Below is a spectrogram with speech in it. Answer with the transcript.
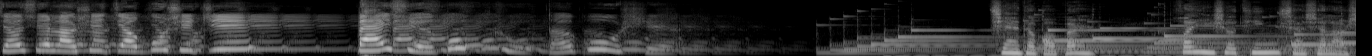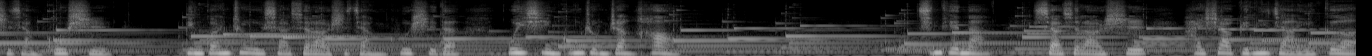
小雪老师讲故事之《白雪公主的故事》。亲爱的宝贝儿，欢迎收听小雪老师讲故事，并关注小雪老师讲故事的微信公众账号。今天呢，小雪老师还是要给你讲一个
